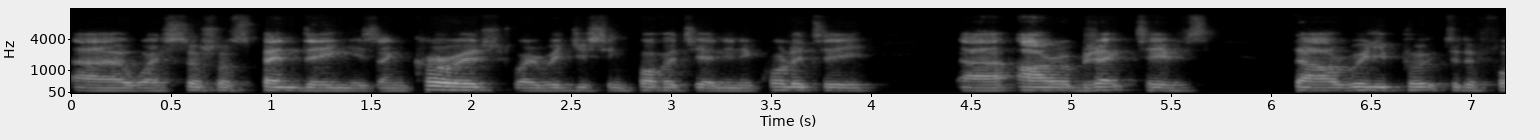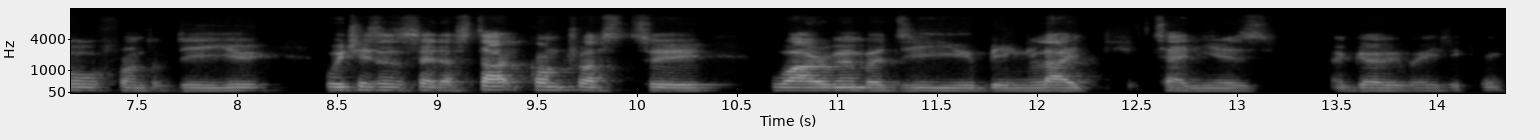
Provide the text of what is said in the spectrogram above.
uh, where social spending is encouraged, where reducing poverty and inequality uh, are objectives that are really put to the forefront of the EU, which is, as I said, a stark contrast to what I remember the EU being like 10 years ago, basically.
